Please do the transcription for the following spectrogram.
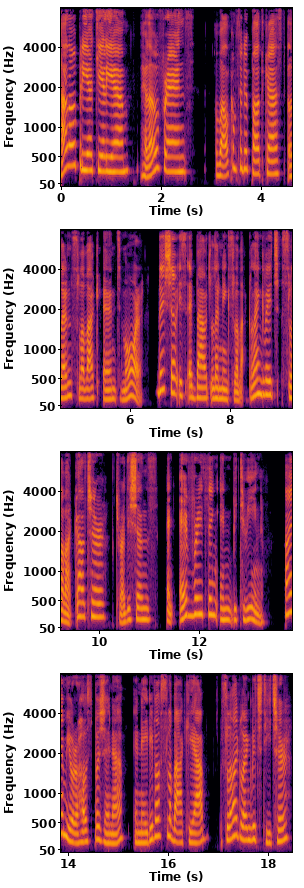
Hello, priatelia. Hello, friends. Welcome to the podcast Learn Slovak and More. This show is about learning Slovak language, Slovak culture, traditions, and everything in between. I am your host Božena, a native of Slovakia, Slovak language teacher,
